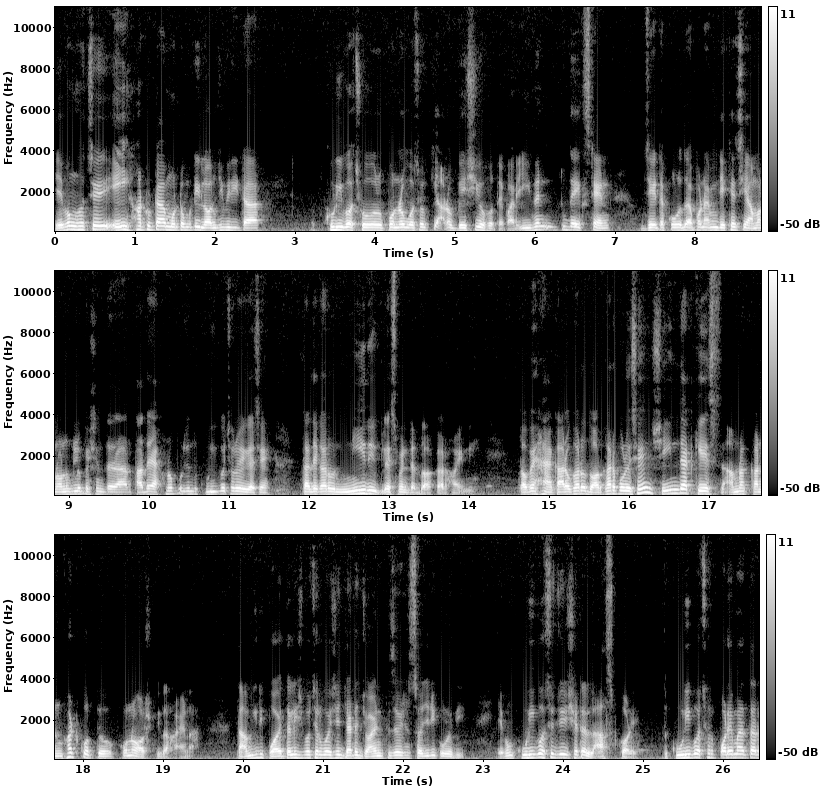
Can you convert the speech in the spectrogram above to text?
এবং হচ্ছে এই হাঁটুটা মোটামুটি লঞ্জিবিলিটা কুড়ি বছর, পনেরো বছর কি আরও বেশিও হতে পারে। ইভেন টু দ্য এক্সটেন্ট যে এটা করে দেওয়ার পর আমি দেখেছি, আমার অনেকগুলো পেশেন্ট তাদের এখনও পর্যন্ত কুড়ি বছর হয়ে গেছে, তাদের কারও নি রিপ্লেসমেন্টের দরকার হয়নি। তবে হ্যাঁ কারও কারও দরকার পড়েছে সেই ইন দ্যাট কেস আমরা কনভার্ট করতেও কোনো অসুবিধা হয় না। তা আমি যদি পঁয়তাল্লিশ বছর বয়সে যাতে জয়েন্ট প্রিজার্ভেশন সার্জারি করে দিই এবং কুড়ি বছর যদি সেটা লাস্ট করে, তো কুড়ি বছর পরে মানে তার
